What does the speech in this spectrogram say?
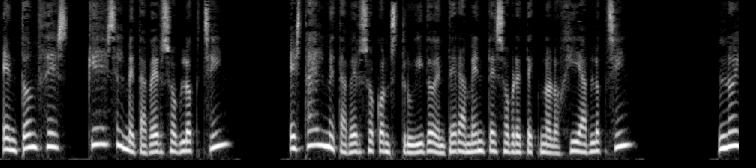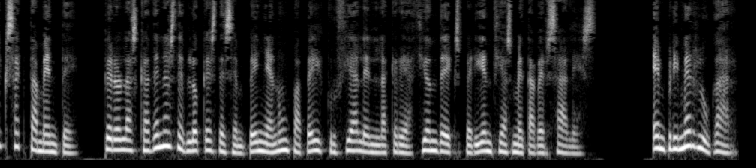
Entonces, ¿qué es el metaverso blockchain? ¿Está el metaverso construido enteramente sobre tecnología blockchain? No exactamente, pero las cadenas de bloques desempeñan un papel crucial en la creación de experiencias metaversales. En primer lugar,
